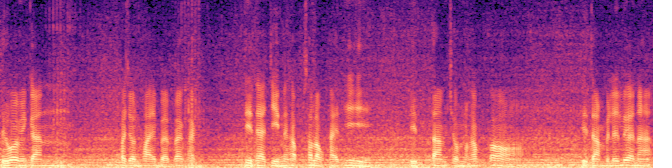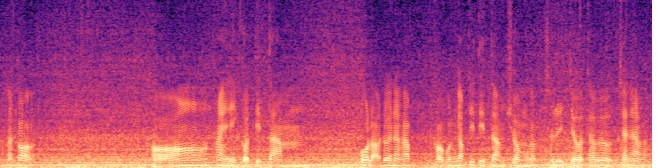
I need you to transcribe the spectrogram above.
ถือว่าเป็นการผจญภัยแบบแบ็คแพ็คที่แท้จริงนะครับสำหรับใครที่ติดตามชมนะครับก็ ติดตามไปเรื่อย ๆ นะฮะแล้วก็ ขอให้กดติดตามพวกเราด้วยนะครับ ขอบคุณครับที่ติดตามชมครับสุนิจโจทราเวลชาแนลครับ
